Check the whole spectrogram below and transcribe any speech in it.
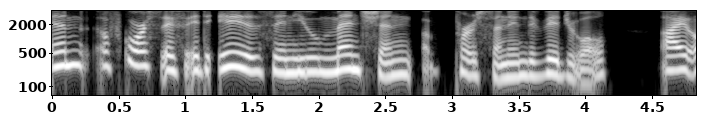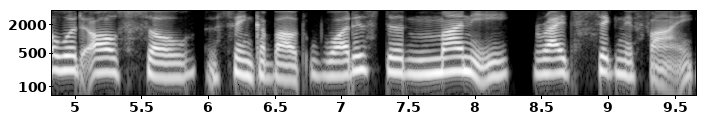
And of course, if it is, and you mention a person, individual, I would also think about what is the money, right, signifying.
